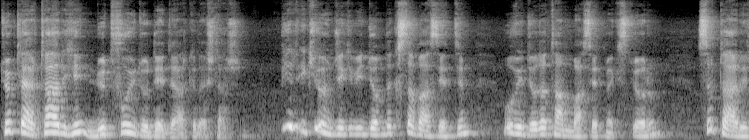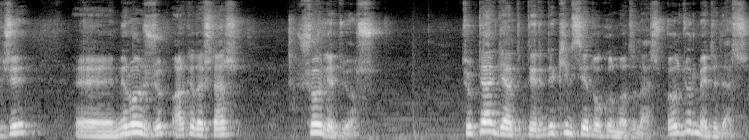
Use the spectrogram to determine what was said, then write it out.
Türkler tarihin lütfuydu dedi arkadaşlar. Bir iki önceki videomda kısa bahsettim. Bu videoda tam bahsetmek istiyorum. Sırp tarihçi e, Mirol Jup arkadaşlar şöyle diyor. Türkler geldiklerinde kimseye dokunmadılar, öldürmediler.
